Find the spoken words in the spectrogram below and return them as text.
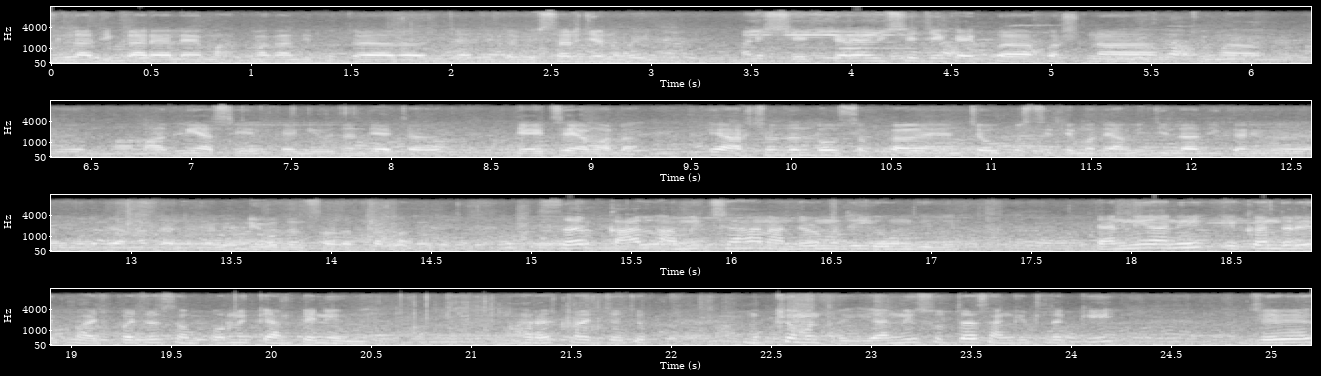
जिल्हाधिकार्यालय महात्मा गांधी पुतळ्याच्या तिथं विसर्जन होईल. आणि शेतकऱ्यांविषयी जे काही प प्रश्न किंवा मा- मागणी असेल काही निवेदन द्यायचं द्यायचं आहे आम्हाला ते हर्षवर्धन भाऊ सपकाळ यांच्या उपस्थितीमध्ये आम्ही जिल्हाधिकारी महोदयांना त्या ठिकाणी निवेदन सादर करणार सर काल अमित शहा नांदेडमध्ये येऊन गेले. त्यांनी आणि एकंदरीत भाजपाच्या संपूर्ण कॅम्पेनिंगने महाराष्ट्र राज्याचे मुख्यमंत्री यांनी सुद्धा सांगितलं की जे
